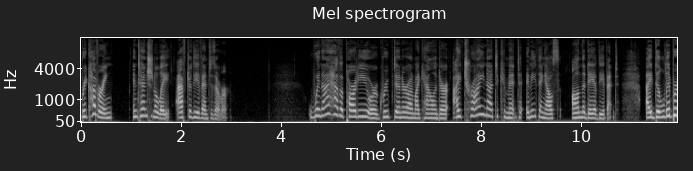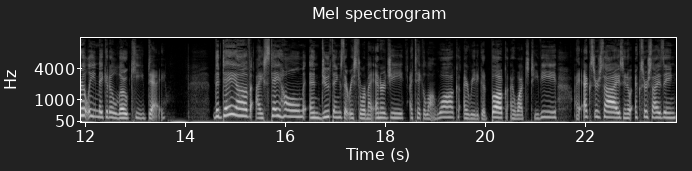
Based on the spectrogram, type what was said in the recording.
recovering intentionally after the event is over. When I have a party or a group dinner on my calendar, I try not to commit to anything else on the day of the event. I deliberately make it a low key day. The day of, I stay home and do things that restore my energy. I take a long walk, I read a good book, I watch TV, I exercise. You know, exercising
